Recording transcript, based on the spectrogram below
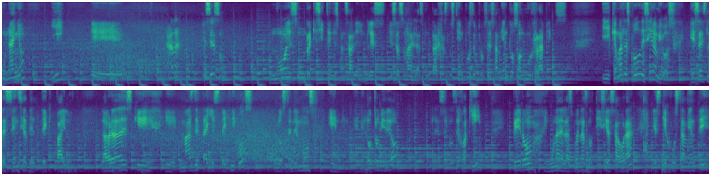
un año y eh, nada, es eso. No es un requisito indispensable el inglés, esa es una de las ventajas. Los tiempos de procesamiento son muy rápidos. ¿Y qué más les puedo decir amigos? Esa es la esencia del Tech Pilot. La verdad es que eh, más detalles técnicos los tenemos en, en el otro video, se los dejo aquí pero una de las buenas noticias ahora es que justamente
